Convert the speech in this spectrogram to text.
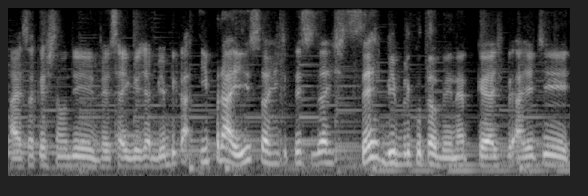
a essa questão de ver se a igreja é bíblica e para isso a gente precisa ser bíblico também, né? Porque a gente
